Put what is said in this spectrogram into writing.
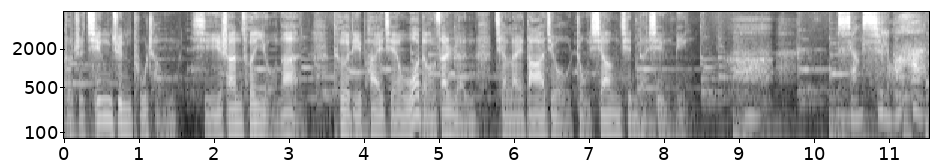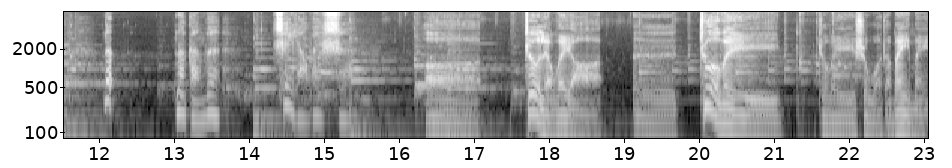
得知清军屠城，喜山村有难，特地派遣我等三人前来搭救众乡亲的性命。啊，湘西罗汉，那那敢问，这两位是？啊，这两位啊，呃。这位，这位是我的妹妹，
